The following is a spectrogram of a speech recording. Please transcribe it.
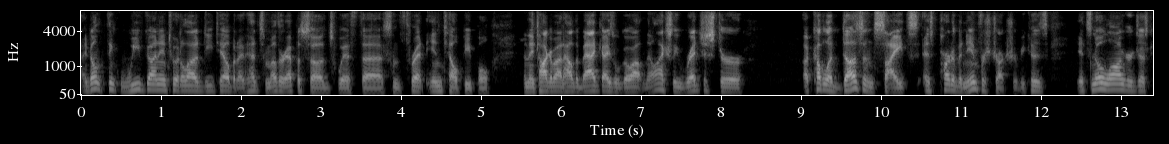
I don't think we've gone into it a lot of detail, but I've had some other episodes with uh, some threat intel people, and they talk about how the bad guys will go out and they'll actually register a couple of dozen sites as part of an infrastructure because it's no longer just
